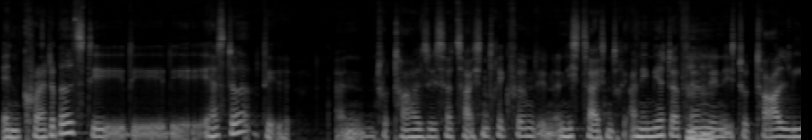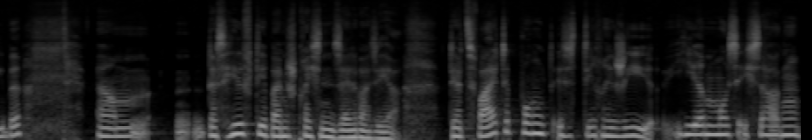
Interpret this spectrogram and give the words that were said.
Incredibles, die, die, die erste, die, ein total süßer Zeichentrickfilm, den, nicht Zeichentrick, animierter Film, mhm. den ich total liebe. Ähm, das hilft dir beim Sprechen selber sehr. Der zweite Punkt ist die Regie. Hier muss ich sagen,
